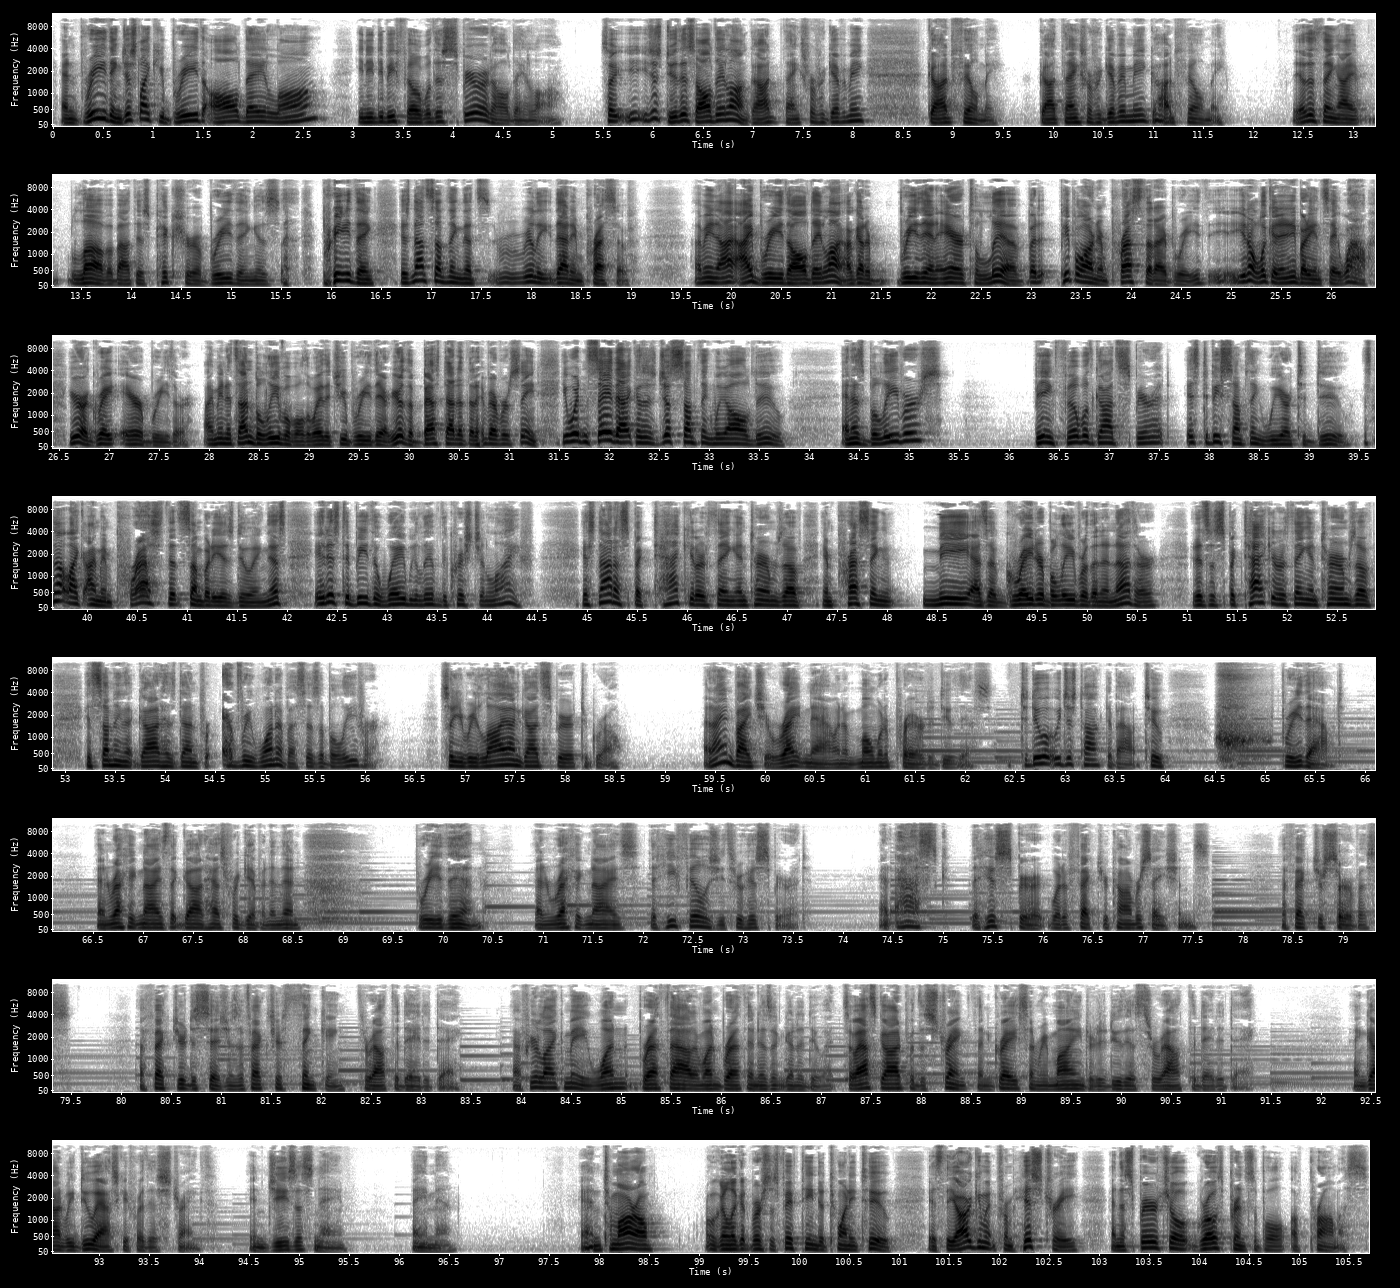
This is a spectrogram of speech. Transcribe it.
And breathing, just like you breathe all day long, you need to be filled with His Spirit all day long. So you, you just do this all day long. God, thanks for forgiving me. God, fill me. God, thanks for forgiving me. God, fill me. The other thing I love about this picture of breathing is breathing is not something that's really that impressive. I mean, I, I, breathe all day long. I've got to breathe in air to live, but people aren't impressed that I breathe. You don't look at anybody and say, wow, you're a great air breather. I mean, it's unbelievable the way that you breathe air. You're the best at it that I've ever seen. You wouldn't say that because it's just something we all do. And as believers, being filled with God's Spirit is to be something we are to do. It's not like I'm impressed that somebody is doing this. It is to be the way we live the Christian life. It's not a spectacular thing in terms of impressing me as a greater believer than another. It is a spectacular thing in terms of it's something that God has done for every one of us as a believer. So you rely on God's Spirit to grow. And I invite you right now in a moment of prayer to do this, to do what we just talked about, to breathe out and recognize that God has forgiven. And then breathe in and recognize that He fills you through His Spirit. And ask that His Spirit would affect your conversations, affect your service, affect your decisions, affect your thinking throughout the day to day. Now, if you're like me, one breath out and one breath in isn't going to do it. So ask God for the strength and grace and reminder to do this throughout the day to day. And God, we do ask you for this strength. In Jesus' name. Amen. And tomorrow, we're going to look at verses 15 to 22. It's the argument from history and the spiritual growth principle of promise.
